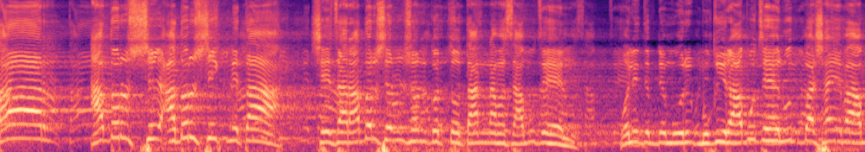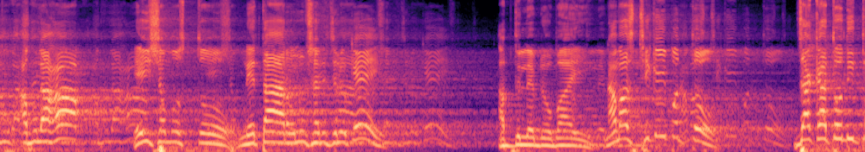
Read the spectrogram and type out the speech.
তার আদর্শ, আদর্শিক নেতা, সে যার আদর্শ অনুসরণ করত, তার নাম হচ্ছে আবু জেহেল। অলিদ মুগির আবু জেহেল উদ্বা সাহেব, আবু, আবুল আহাব, এই সমস্ত নেতার অনুসারী ছিল কে? আব্দুল্লাহ ইবনে নামাজ ঠিকই পড়তো জাকাতও দিত,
